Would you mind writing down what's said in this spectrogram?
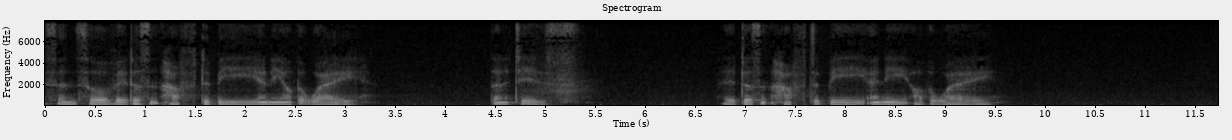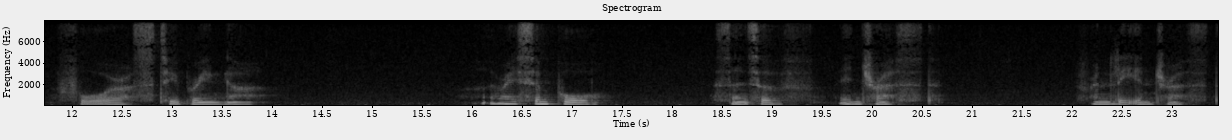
Sense of it doesn't have to be any other way than it is. It doesn't have to be any other way for us to bring a, a very simple sense of interest, friendly interest.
